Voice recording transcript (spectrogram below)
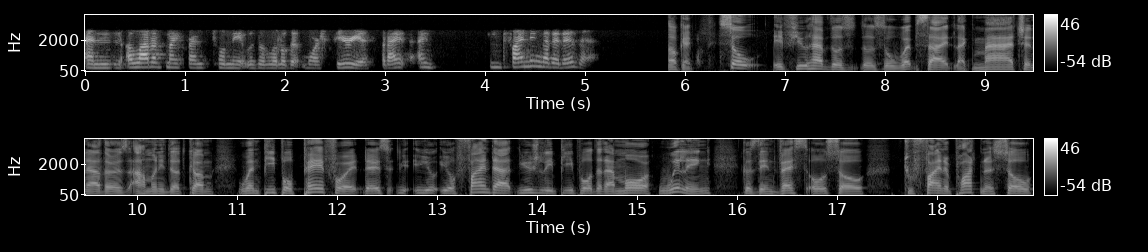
And a lot of my friends told me it was a little bit more serious, but I, I'm finding that it isn't. Okay, so if you have those those the website like Match and others, Harmony.com, when people pay for it, there's you you'll find out usually people that are more willing because they invest also to find a partner. So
